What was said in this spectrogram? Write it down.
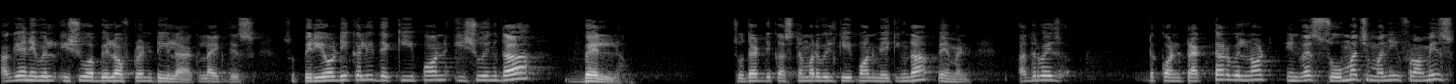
Again, he will issue a bill of 20 lakh like this. So periodically they keep on issuing the bill so that the customer will keep on making the payment. Otherwise, the contractor will not invest so much money from his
